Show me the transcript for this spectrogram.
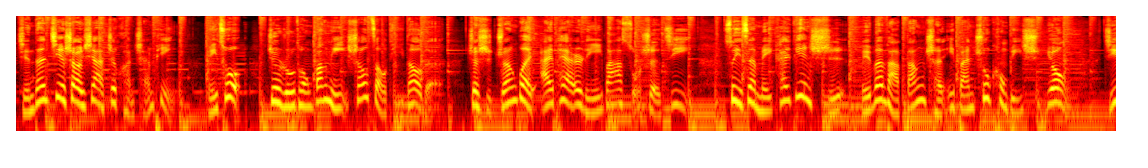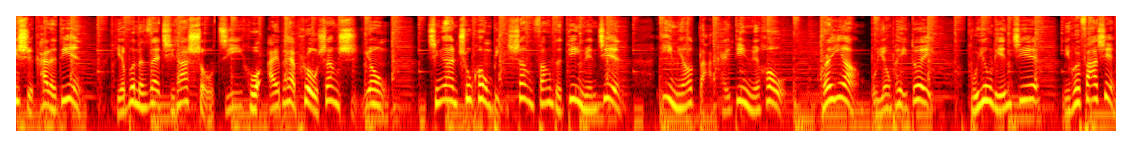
简单介绍一下这款产品，没错，就如同邦尼稍早提到的，这是专为 iPad 二零一八所设计，所以在没开电时没办法当成一般触控笔使用，即使开了电，也不能在其他手机或 iPad Pro 上使用。请按触控笔上方的电源键，一秒打开电源后，Crayon 不用配对。不用连接，你会发现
